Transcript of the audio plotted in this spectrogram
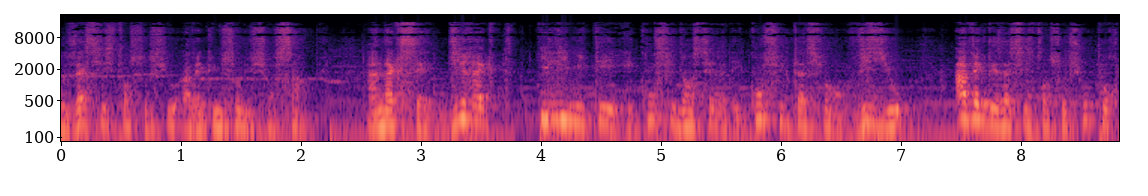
aux assistants sociaux avec une solution simple. Un accès direct, illimité et confidentiel à des consultations en visio avec des assistants sociaux pour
